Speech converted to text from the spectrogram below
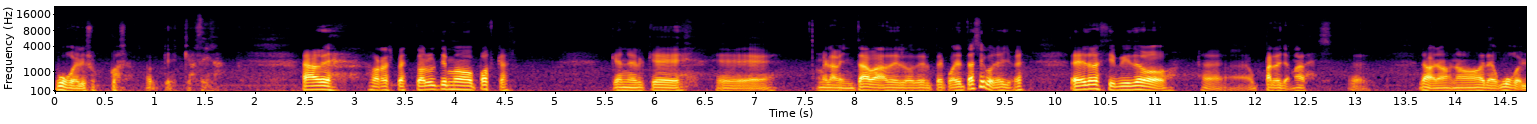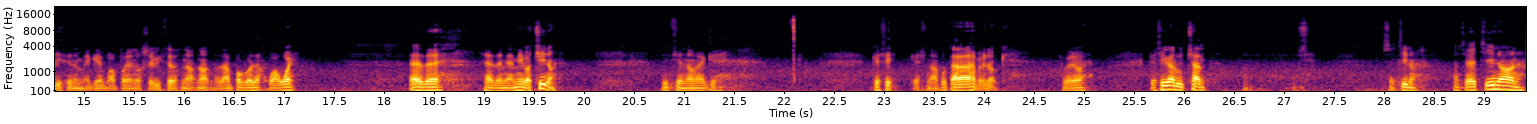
Google y sus cosas, que, que hacía. A ver, con respecto al último podcast, que en el que eh, me lamentaba de lo del P40, sí con ello, ¿eh? he recibido eh, un par de llamadas. Eh, no, no, no de Google diciéndome que va a poner los servicios, no, no, tampoco es de Huawei. Es de, es de mi amigo chino, diciéndome que, que sí, que es una putada, pero que, pero bueno, que siga luchando. No sé, no sé chino, no sé chino, no.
